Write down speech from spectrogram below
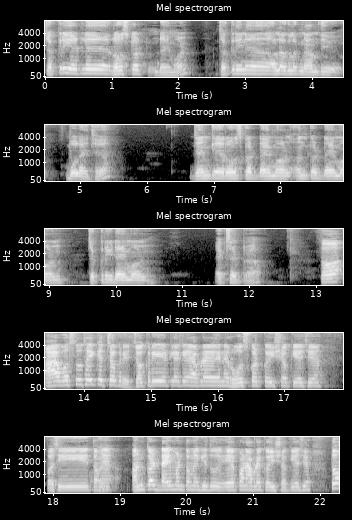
ચક્રી એટલે રોસકટ ડાયમંડ ચક્રીને અલગ અલગ નામથી બોલાય છે. જેમ કે rose cut diamond uncut diamond ચક્રી ડાયમંડ એક્સેટ્રા તો આ વસ્તુ થઈ કે ચકરી? ચકરી એટલે કે આપણે એને રોઝ કટ કહી શકીએ છીએ. પછી તમે અનકટ ડાયમંડ તમે કીધું, એ પણ આપણે કહી શકીએ છીએ. તો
